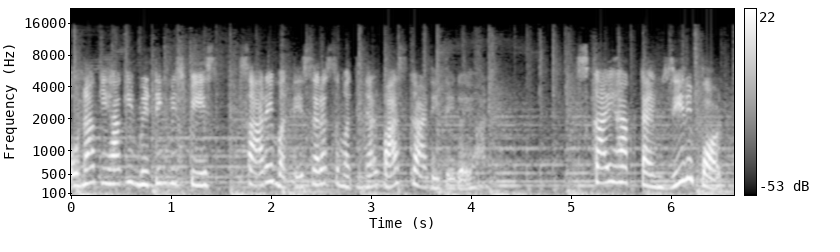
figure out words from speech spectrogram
ਉਹਨਾਂ ਕਿਹਾ ਕਿ ਮੀਟਿੰਗ ਵਿੱਚ ਪੇਸ਼ ਸਾਰੇ ਮਤੇ ਸਰਵਸੰਮਤੀ ਨਾਲ ਪਾਸ ਕਰ ਦਿੱਤੇ ਗਏ ਹਨ। ਸਕਾਈ ਹੱਕ ਟਾਈਮਜ਼ ਦੀ ਰਿਪੋਰਟ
